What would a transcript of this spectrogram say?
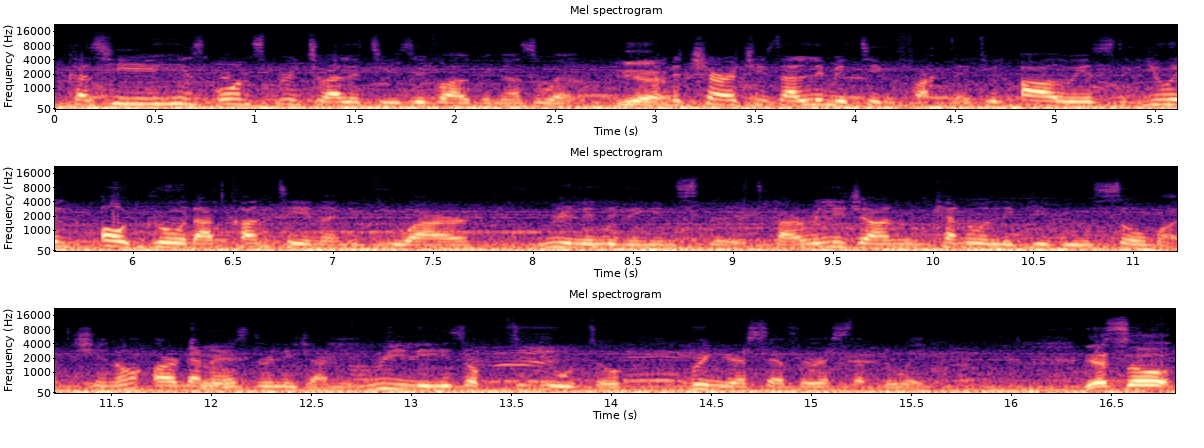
because he his own spirituality is evolving as well. Yeah. And the church is a limiting factor. It will always you will outgrow that container if you are really living in spirit. Because religion can only give you so much, you know, organized religion. It really is up to you to bring yourself the rest of the way. Yeah, so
